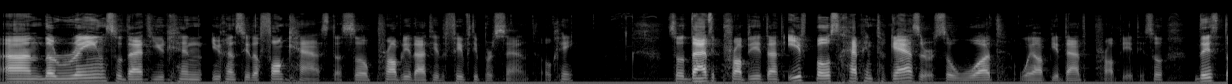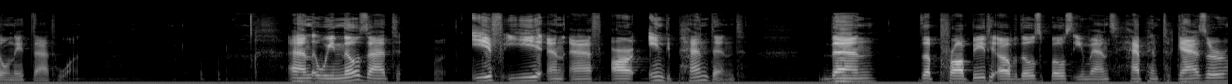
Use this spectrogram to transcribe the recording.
And the rain so that you can you can see the forecast. So probably that is 50%. Okay. So that's probability that if both happen together, so what will be that probability? So this donate that one. And we know that if E and F are independent, then the probability of those both events happen together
